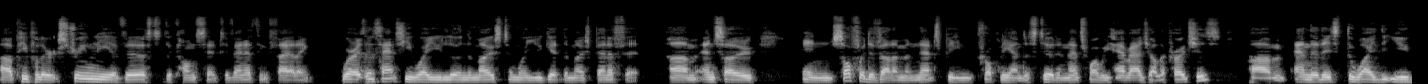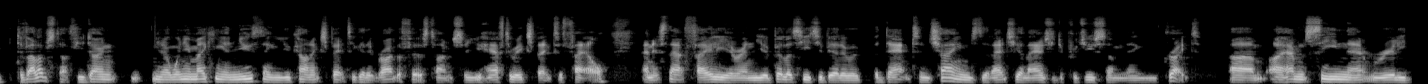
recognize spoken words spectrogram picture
uh, people are extremely averse to the concept of anything failing. Whereas it's actually where you learn the most and where you get the most benefit. Um, and so in software development, that's been properly understood. And that's why we have agile approaches. Um, and that it's the way that you develop stuff. You don't, you know, when you're making a new thing, you can't expect to get it right the first time. So you have to expect to fail. And it's that failure and the ability to be able to adapt and change that actually allows you to produce something great. Um, I haven't seen that really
